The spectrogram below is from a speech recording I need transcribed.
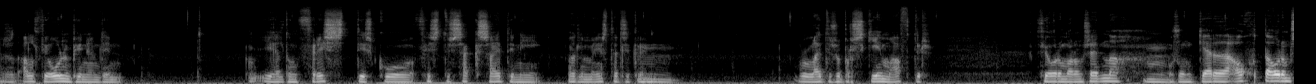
að alþjóð ólimpíunemdin ég held hún fristi sko fyrstu sex sætin í öllum einstaklisgrein mm, og læti svo bara skima aftur. Fjórum árum setna mm, og svo hún gerði það átt árum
